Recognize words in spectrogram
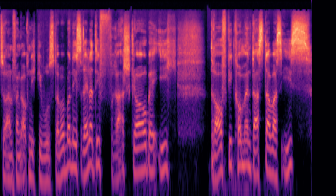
zu Anfang auch nicht gewusst. Aber man ist relativ rasch, glaube ich, draufgekommen, dass da was ist,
